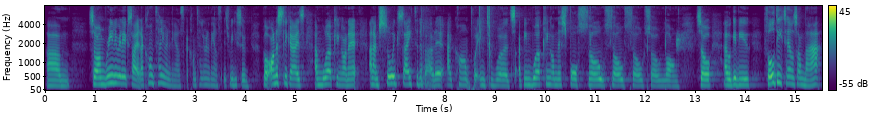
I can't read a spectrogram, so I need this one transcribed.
Um, so I'm really, really excited. I can't tell you anything else. I can't tell you anything else. It's really soon. But honestly, guys, I'm working on it and I'm so excited about it. I can't put into words. I've been working on this for so, so, so, so long. So I will give you full details on that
